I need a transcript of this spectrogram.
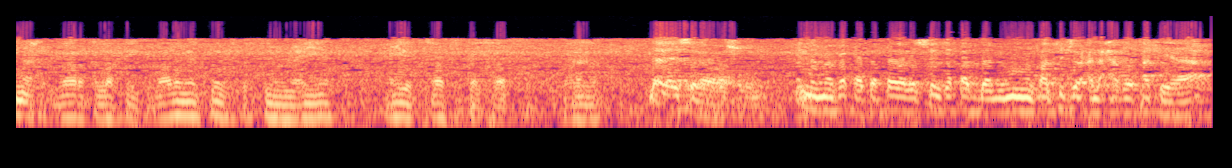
نعم بارك الله فيك. بعضهم يكون في المعية معية خاصة الخاصة. لا ليس له أصول. إنما فقط قول الرسول تقدم منه قد تجرى على حقيقتها.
